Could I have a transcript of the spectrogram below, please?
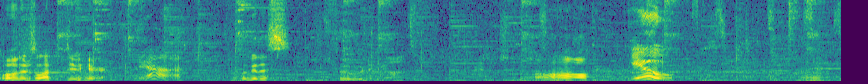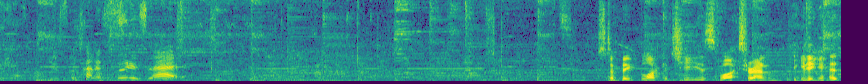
Whoa, there's a lot to do here. Yeah. Look at this food. Oh. Ew. What kind of food is that? Just a big block of cheese. Walks around eating it.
